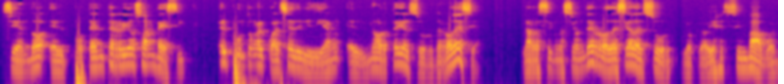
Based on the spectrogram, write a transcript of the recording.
siendo el potente río Zambezi el punto en el cual se dividían el norte y el sur de Rhodesia. La resignación de Rhodesia del sur, lo que hoy es Zimbabue,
